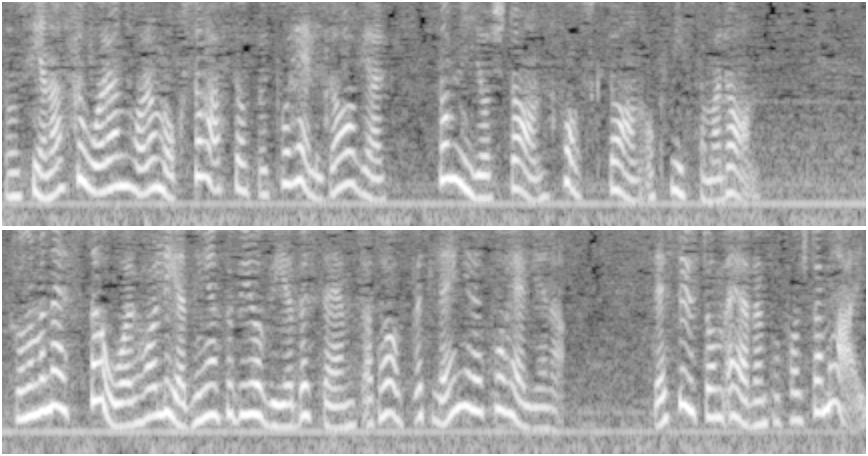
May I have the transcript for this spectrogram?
De senaste åren har de också haft öppet på helgdagar som nyårsdagen, påskdagen och midsommardagen. Från och med nästa år har ledningen för B&W bestämt att ha öppet längre på helgerna. Dessutom även på första maj.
